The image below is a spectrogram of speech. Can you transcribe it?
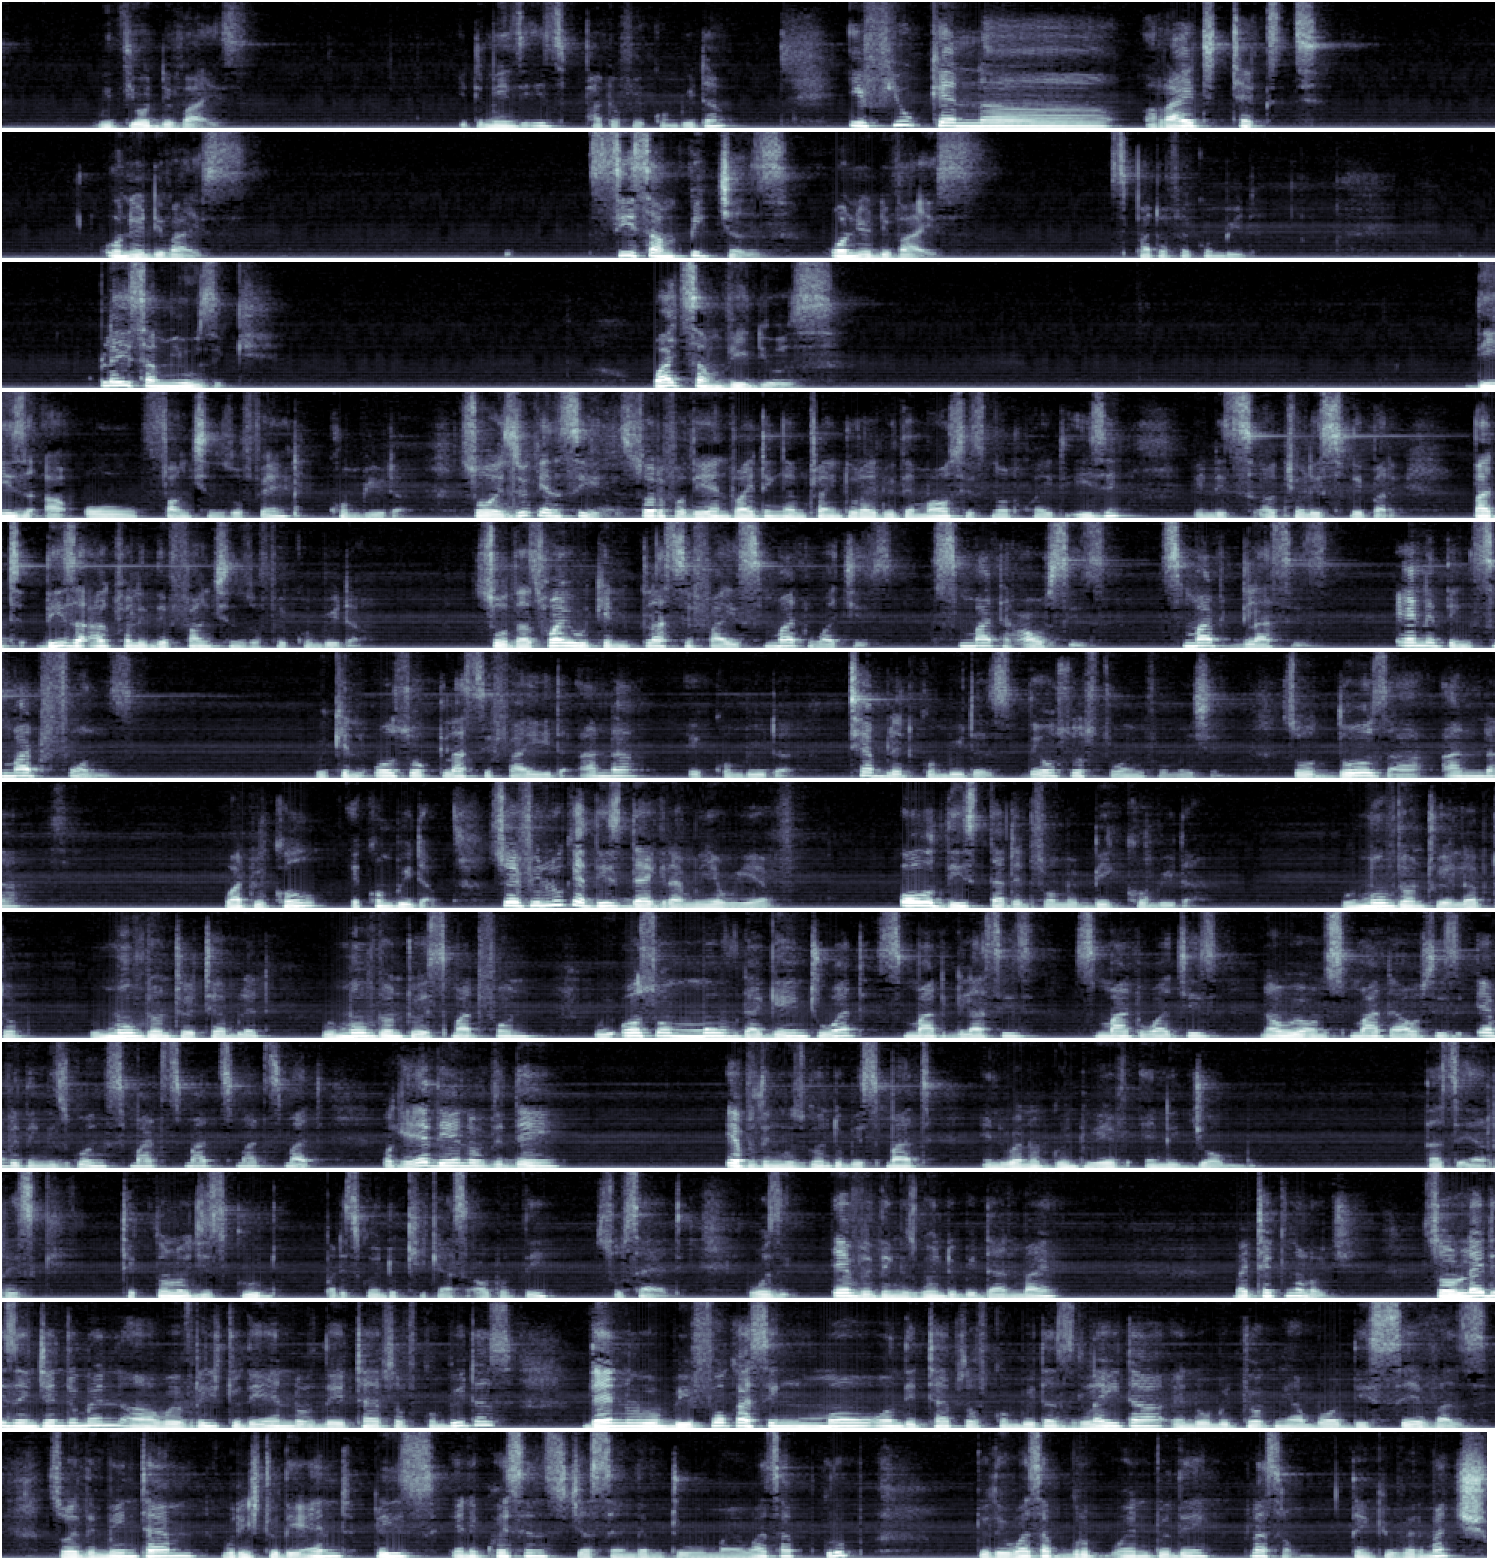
with your device it means it's part of a computer. If you can uh, write text on your device see some pictures on your device it's part of a computer. Play some music watch some videos. These are all functions of a computer. So as you can see sorry for the handwriting i'm trying to write with the mouse it's not quite easy and it's actually slippery. But these are actually the functions of a computer. So that's why we can classify smart watches smart houses smart glasses anything smartphones. We can also classify it under a computer. Tablet computers they also store information. So those are under what we call a computer. So if you look at this diagram here we have all this started from a big computer. We moved on to a laptop. We moved on to a tablet. We moved on to a smartphone. We also moved again to what? Smart glasses smart watches. Now we're on smart houses. Everything is going smart smart smart smart. Okay at the end of the day everything is going to be smart and we're not going to have any job. That's a risk. Technology is good but it's going to kick us out of the society because everything is going to be done by by technology. So ladies and gentlemen uh, we've reached to the end of the types of computers then we'll be focusing more on the types of computers later and we'll be talking about the servers. So in the meantime we reach to the end. Please any questions just send them to my whatsapp group. To the whatsapp group and to the classroom. Thank you very much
